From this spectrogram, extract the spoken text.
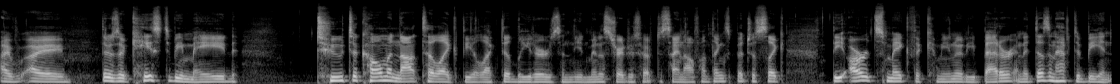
I I there's a case to be made to Tacoma, not to like the elected leaders and the administrators who have to sign off on things, but just like the arts make the community better, and it doesn't have to be an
